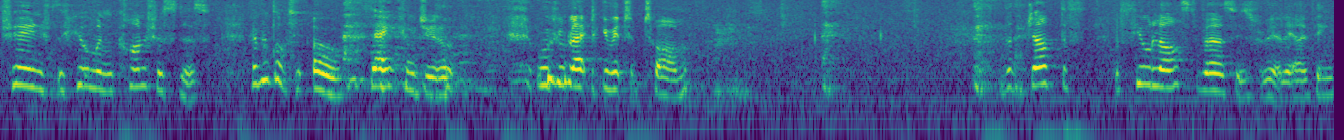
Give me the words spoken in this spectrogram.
changed the human consciousness. Have you got it? Oh, thank you, Jill. Would you like to give it to Tom? The, just the, f- the few last verses, really, I think.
